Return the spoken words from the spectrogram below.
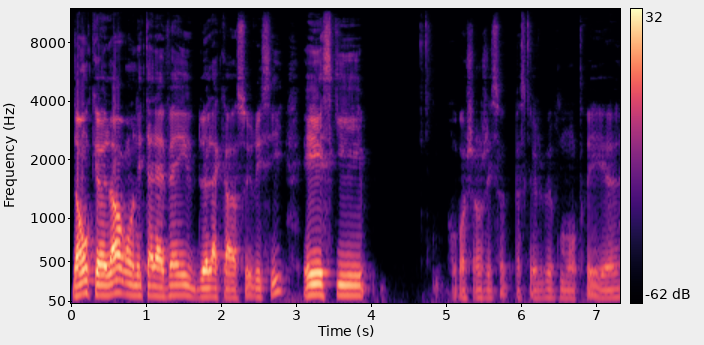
Donc l'or on est à la veille de la cassure ici. Et ce qui on va changer ça parce que je vais vous montrer euh,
